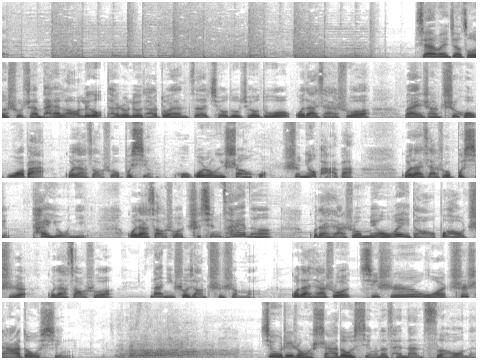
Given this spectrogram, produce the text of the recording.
下一位叫做蜀山派老六，他说留条段子求读求读。郭大侠说晚上吃火锅吧，郭大嫂说不行，火锅容易上火，吃牛排吧。郭大侠说不行，太油腻。郭大嫂说吃青菜呢。郭大侠说没有味道，不好吃。郭大嫂说那你说想吃什么？郭大侠说其实我吃啥都行，就这种啥都行的才难伺候呢。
